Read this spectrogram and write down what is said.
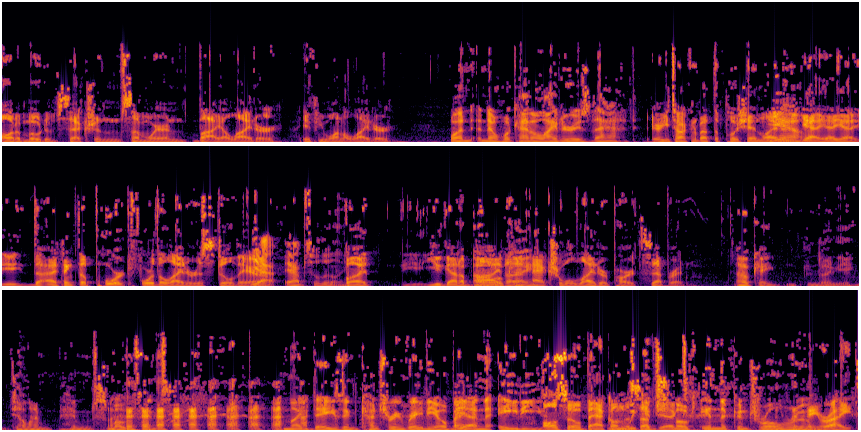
automotive section somewhere and buy a lighter if you want a lighter. well, now what kind of lighter is that? Are you talking about the push-in lighter? Yeah. yeah, yeah, yeah. You, the, I think the port for the lighter is still there. yeah, absolutely. but you got to buy Oh, okay. the actual lighter part separate. Okay, tell him hadn't smoked since my days in country radio back Yeah. in the eighties. Also, back on the we subject. smoke in the control room. Right.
